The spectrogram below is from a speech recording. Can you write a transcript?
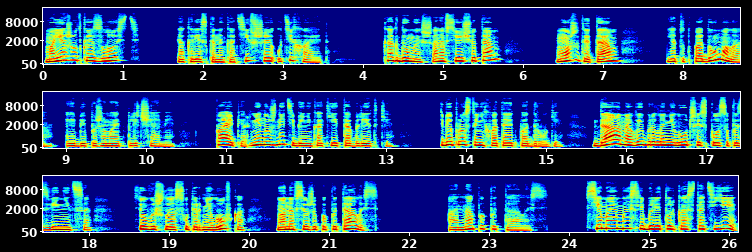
Моя жуткая злость, так резко накатившая, утихает. «Как думаешь, она все еще там?» «Может, и там. Я тут подумала», — Эбби пожимает плечами. «Пайпер, не нужны тебе никакие таблетки. Тебе просто не хватает подруги. Да, она выбрала не лучший способ извиниться. Все вышло супер неловко, — но она все же попыталась. Она попыталась. Все мои мысли были только о статье.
